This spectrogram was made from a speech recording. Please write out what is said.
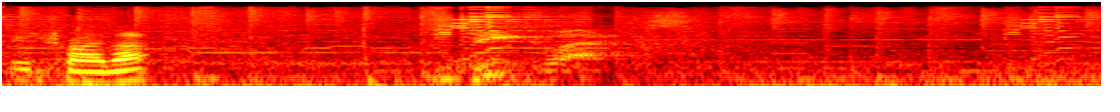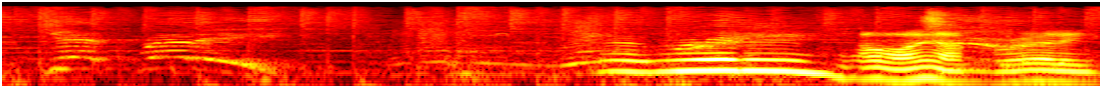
Retry that. B-Class. Get ready. Get ready! Oh, I am ready.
